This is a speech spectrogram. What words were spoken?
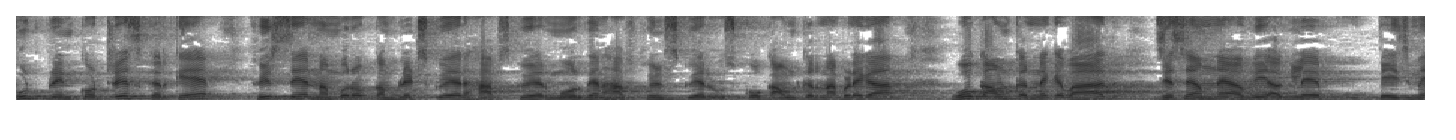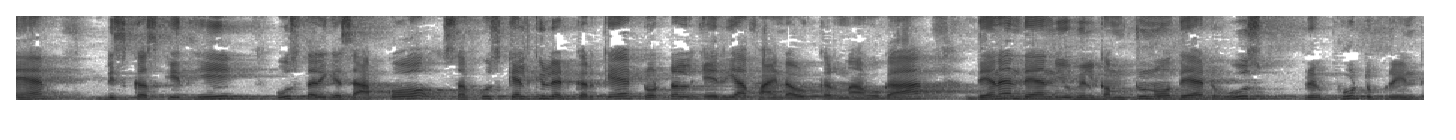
फुटप्रिंट को ट्रेस करके फिर से number of complete square half square more than half filled square उसको काउंट करना पड़ेगा। वो काउंट करने के बाद, जैसे हमने अभी अगले पेज में डिस्कस की थी उस तरीके से आपको सब कुछ कैलकुलेट करके टोटल एरिया फाइंड आउट करना होगा। Then and then you will come to know that whose footprint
